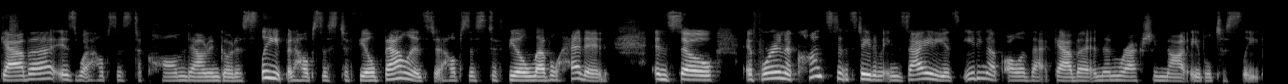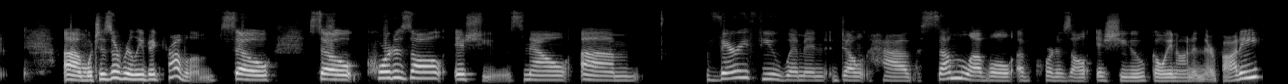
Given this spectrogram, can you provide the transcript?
GABA is what helps us to calm down and go to sleep. It helps us to feel balanced. It helps us to feel level headed. And so, if we're in a constant state of anxiety, it's eating up all of that GABA, and then we're actually not able to sleep, um, which is a really big problem. So, so cortisol issues. Now, um, very few women don't have some level of cortisol issue going on in their body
